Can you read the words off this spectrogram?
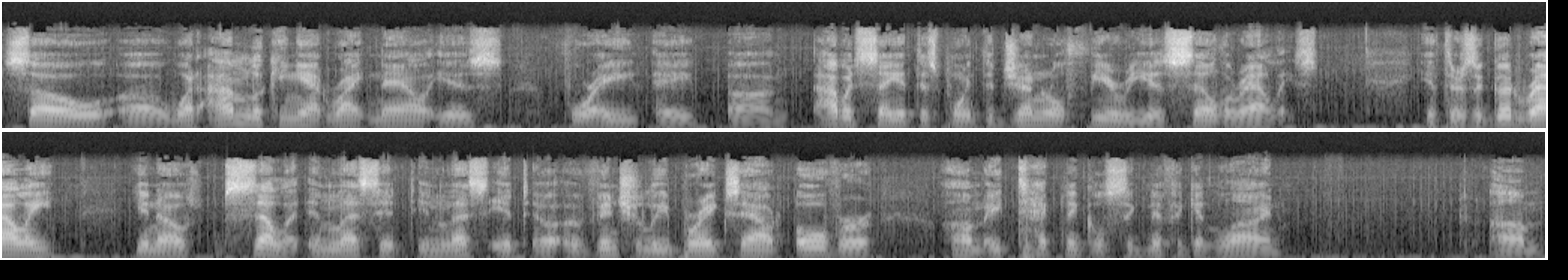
So uh, what I'm looking at right now is for a, a uh, I would say at this point the general theory is sell the rallies. If there's a good rally, you know, sell it unless it unless it uh, eventually breaks out over um, a technical significant line. Um,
